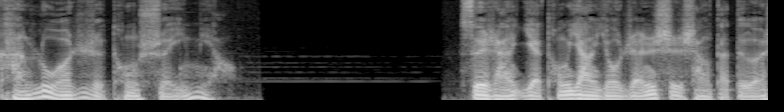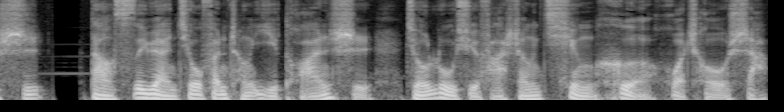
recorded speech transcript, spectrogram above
看落日同水鸟。虽然也同样有人世上的得失，到寺院纠纷成一团时，就陆续发生庆贺或仇杀。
